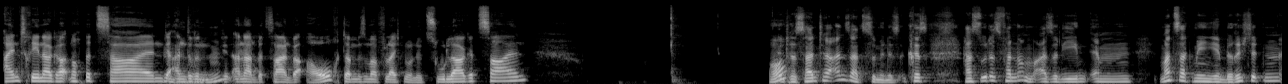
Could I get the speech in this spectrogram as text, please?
einen Trainer gerade noch bezahlen. Der anderen, mhm. den anderen bezahlen wir auch. Da müssen wir vielleicht nur eine Zulage zahlen. Oh? Interessanter Ansatz zumindest. Chris, hast du das vernommen? Also die ähm, Matzak-Medien berichteten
